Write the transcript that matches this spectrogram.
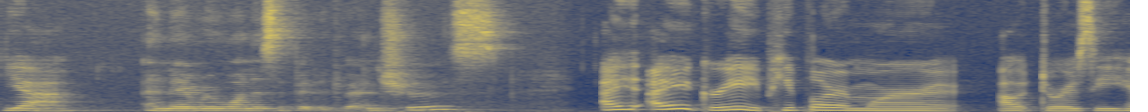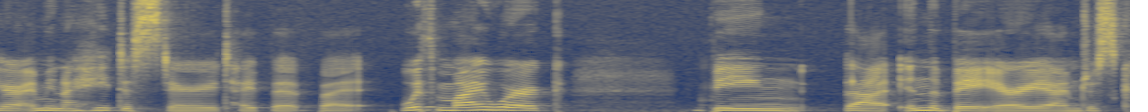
Yeah. And everyone is a bit adventurous. I, I agree. People are more outdoorsy here. I mean, I hate to stereotype it, but with my work being that in the Bay Area, I'm just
